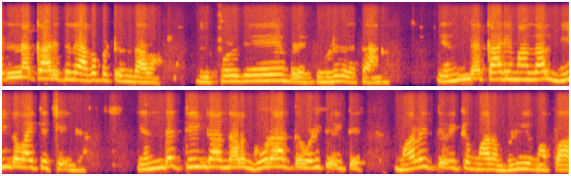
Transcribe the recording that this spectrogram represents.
என்ன காரியத்துல அகப்பட்டு இருந்தாலும் இப்பொழுதே பிள்ளைகளுக்கு விடுதலை தாங்க. எந்த காரியமா இருந்தாலும் நீங்க வாய்க்க செய்யுங்க. எந்த தீங்கா இருந்தாலும் கூடாரத்தை ஒழித்து வைத்து மறைத்து வைக்க மாற முடியுமாப்பா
